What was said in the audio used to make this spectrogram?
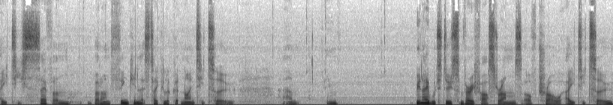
87 but I'm thinking let's take a look at 92 um, been able to do some very fast runs of trial 82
